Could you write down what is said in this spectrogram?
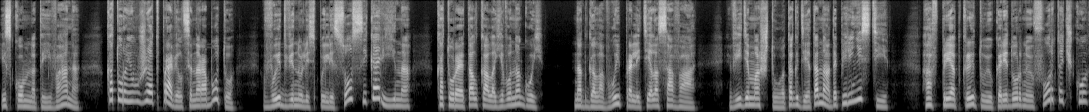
Из комнаты Ивана, который уже отправился на работу, выдвинулись пылесос и Карина, которая толкала его ногой. Над головой пролетела сова. Видимо, что-то где-то надо перенести. А в приоткрытую коридорную форточку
